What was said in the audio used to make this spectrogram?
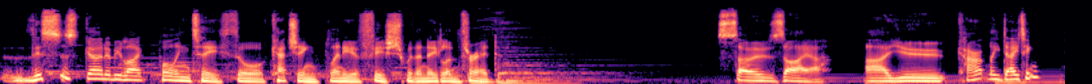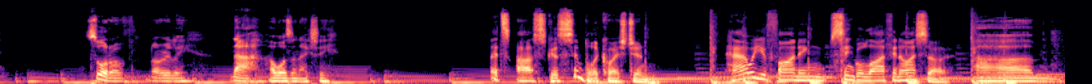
This is going to be like pulling teeth or catching plenty of fish with a needle and thread. So, Zaya, are you currently dating? sort of, not really. Nah, I wasn't actually. Let's ask a simpler question. How are you finding single life in ISO? Um,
